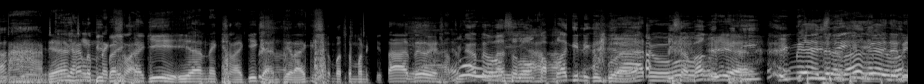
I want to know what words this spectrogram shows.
Nah, iya. dia Yang kan lebih next baik lagi. Iya, next lagi ganti lagi sama teman kita tuh Iya. yang satunya Uh, tuh. langsung Iya. longkap lagi nih ke gua ya. Aduh. Bisa banget Iya. ini. Bisa jadi banget iya, jadi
